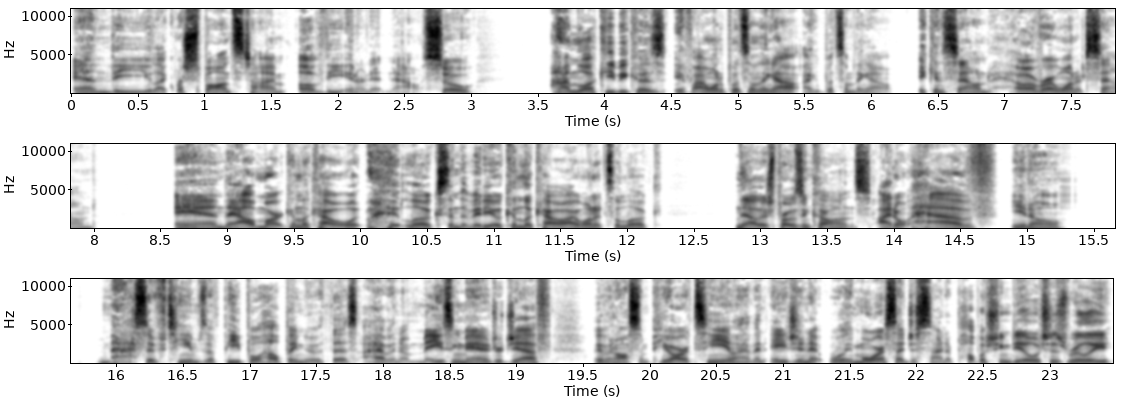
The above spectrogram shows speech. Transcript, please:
and the like response time of the internet now. So I'm lucky because if I want to put something out, I can put something out. It can sound however I want it to sound. And the album art can look how it looks and the video can look how I want it to look. Now there's pros and cons. I don't have, you know, massive teams of people helping me with this. I have an amazing manager, Jeff. We have an awesome PR team. I have an agent at William Morris. I just signed a publishing deal, which is really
